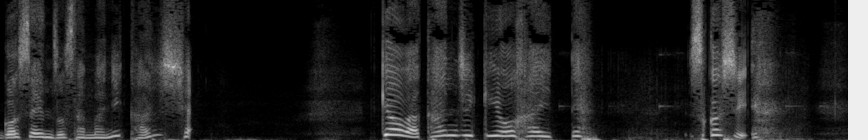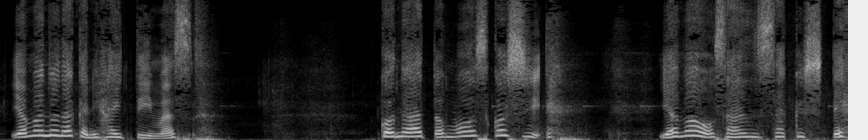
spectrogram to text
ご先祖様に感謝。今日は漢字気を吐いて、少し山の中に入っています。この後もう少し山を散策して、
